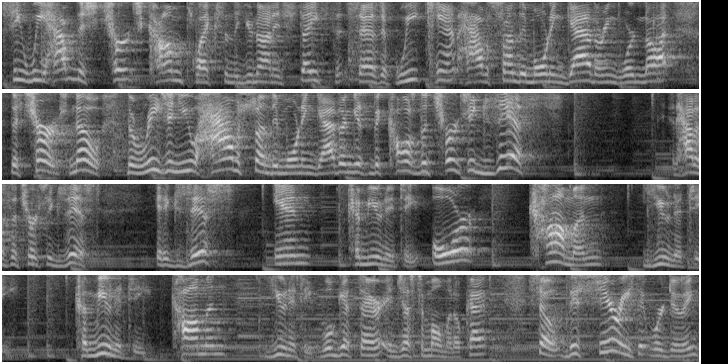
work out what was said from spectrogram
See, we have this church complex in the United States that says if we can't have Sunday morning gathering, we're not the church. No, the reason you have Sunday morning gathering is because the church exists. And how does the church exist? It exists in community or common unity. Community, common unity. We'll get there in just a moment, okay? So, this series that we're doing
